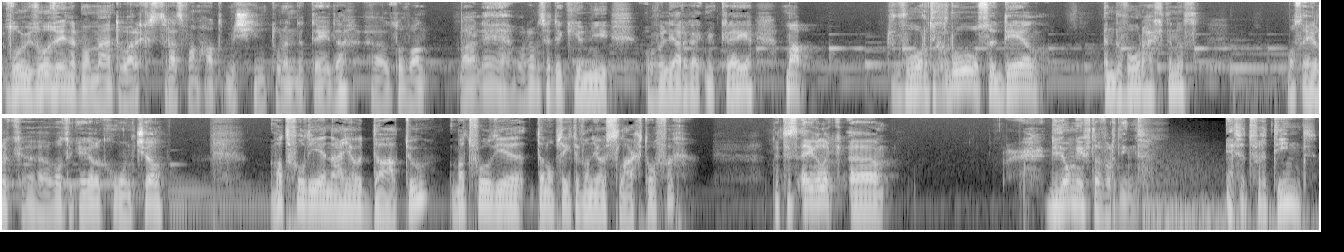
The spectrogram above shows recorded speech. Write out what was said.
Sowieso zijn er momenten waar ik stress van had, misschien toen in de tijd. Hè. Eh, zo van, allee, waarom zit ik hier niet? Hoeveel jaar ga ik nu krijgen? Maar voor het grootste deel in de voorhechtenis was, eigenlijk, eh, was ik eigenlijk gewoon chill. Wat voelde je naar jouw daad toe? Wat voelde je ten opzichte van jouw slachtoffer? Het is eigenlijk... eh, die jongen heeft dat verdiend. Heeft het verdiend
